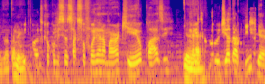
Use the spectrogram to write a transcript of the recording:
Exatamente. Oito anos que eu comecei o saxofone era maior que eu, quase. É. No dia da Bíblia,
